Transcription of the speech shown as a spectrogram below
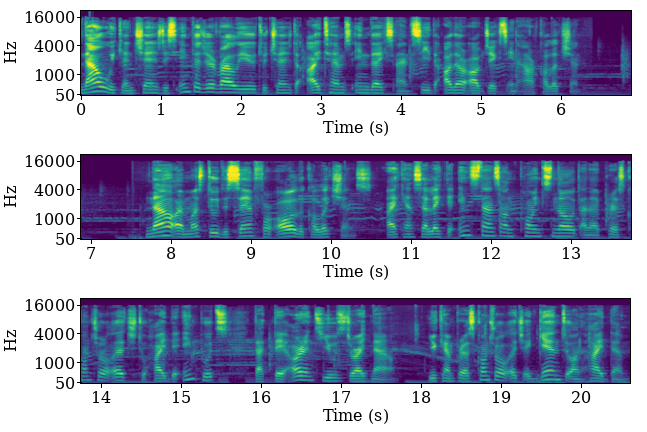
Now we can change this integer value to change the items index and see the other objects in our collection. Now I must do the same for all the collections. I can select the instance on points node and I press Ctrl H to hide the inputs that they aren't used right now. You can press Ctrl H again to unhide them.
